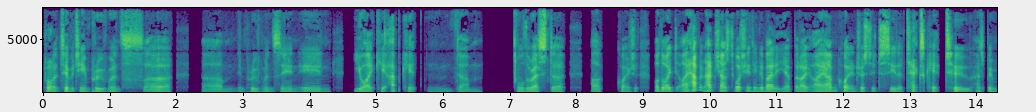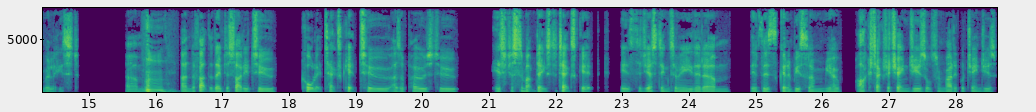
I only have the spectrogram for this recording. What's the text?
productivity improvements, uh, um, improvements in in UIKit, app kit, and um, all the rest uh, are quite interesting. Although I, I haven't had a chance to watch anything about it yet, but I, I am quite interested to see that TextKit 2 has been released. Um, Mm. and the fact that they've decided to call it TextKit 2 as opposed to it's just some updates to TextKit is suggesting to me that um if there's going to be some you know architecture changes or some radical changes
